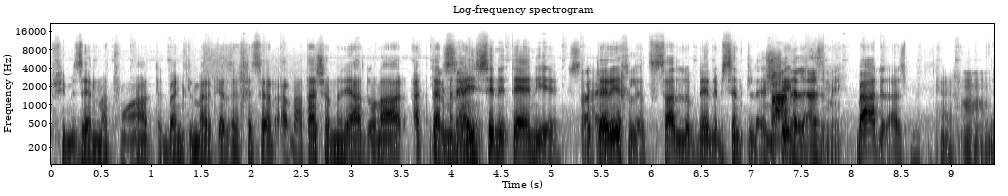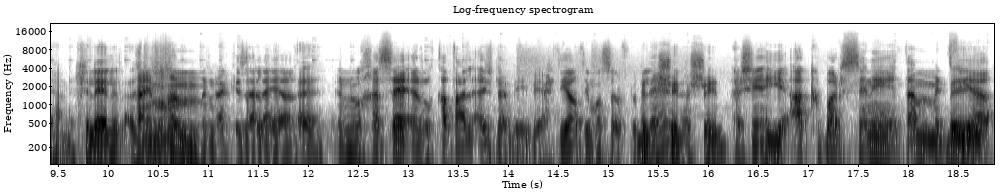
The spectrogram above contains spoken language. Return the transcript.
في ميزان المدفوعات البنك المركزي خسر 14 مليار دولار أكثر من. أي سنة ثانية. بتاريخ الاقتصاد اللبناني بسنة ال 20 بعد الأزمة. بعد الأزمة. مم. يعني خلال الأزمة. هاي مهم نركز عليها إيه، إنه خسائر القطع الأجنبي باحتياطي مصرف بال لبنان 2020 عشان هي أكبر سنة تمت فيها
